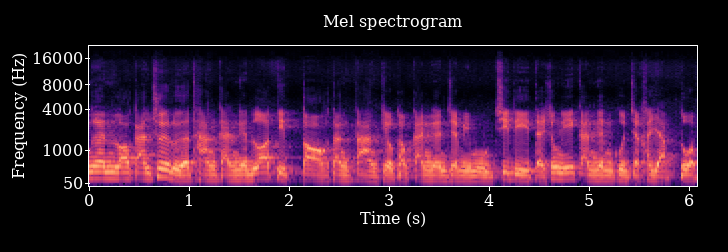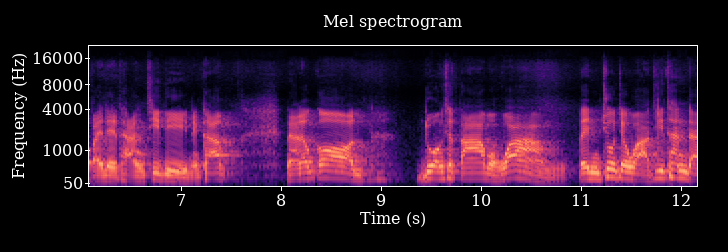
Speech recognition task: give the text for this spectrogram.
เงินรอการช่วยเหลือทางการเงินรอติดต่อต่างๆ เกี่ยวกับการเงินจะมีมุมที่ดี แต่ช่วงนี้การเงินคุณจะขยับตัวไปในทางที่ดีนะครับนะแล้วก็ดวงชะตาบอกว่าเป็นช่วงจังหวะที่ท่านใด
